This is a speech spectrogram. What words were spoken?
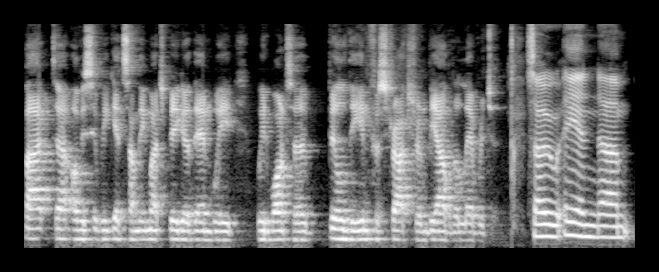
but uh, obviously, if we get something much bigger, then we, we'd want to build the infrastructure and be able to leverage it. So, Ian, um,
